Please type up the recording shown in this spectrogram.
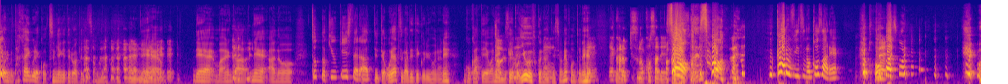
よりも高いぐらいこう積み上げてるわけですよ。もう はいでまあなんかねあのちょっと休憩したらって言っておやつが出てくるようなねご家庭はねね結構裕福なんですよね、本当ね。ねで、カルピスの濃さで。そうそう カルピスの濃さね。ほんまそれ。も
